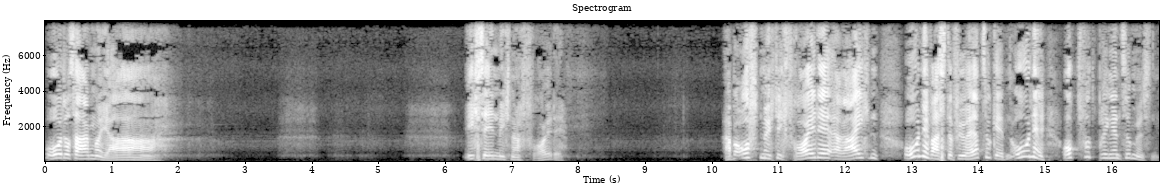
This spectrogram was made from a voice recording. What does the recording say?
Oder sagen wir, ja, ich sehne mich nach Freude. Aber oft möchte ich Freude erreichen, ohne was dafür herzugeben, ohne Opfer bringen zu müssen.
